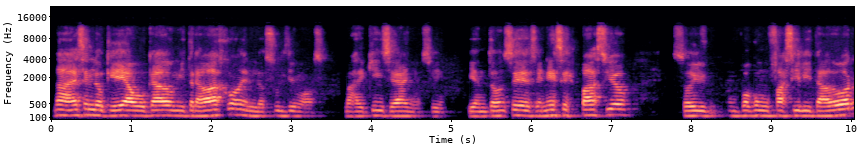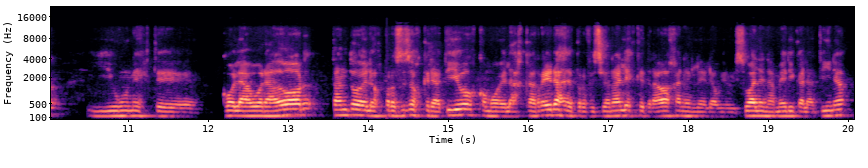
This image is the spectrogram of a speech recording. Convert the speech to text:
Nada, es en lo que he abocado mi trabajo en los últimos más de 15 años, sí. Y entonces en ese espacio soy un poco un facilitador y un este, colaborador tanto de los procesos creativos como de las carreras de profesionales que trabajan en el audiovisual en América Latina,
